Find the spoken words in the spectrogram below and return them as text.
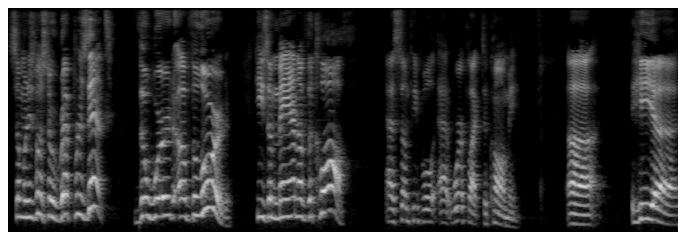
someone who's supposed to represent the word of the Lord. He's a man of the cloth, as some people at work like to call me. Uh, he uh,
